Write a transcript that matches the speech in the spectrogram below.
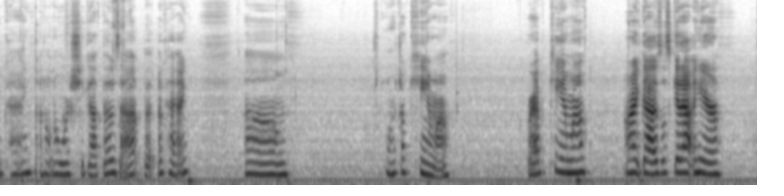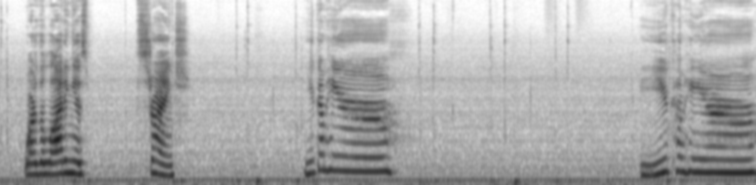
Okay, I don't know where she got those at, but okay. Um, where's our camera? Grab a camera. All right, guys, let's get out here where the lighting is strange. You come here. You come here.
